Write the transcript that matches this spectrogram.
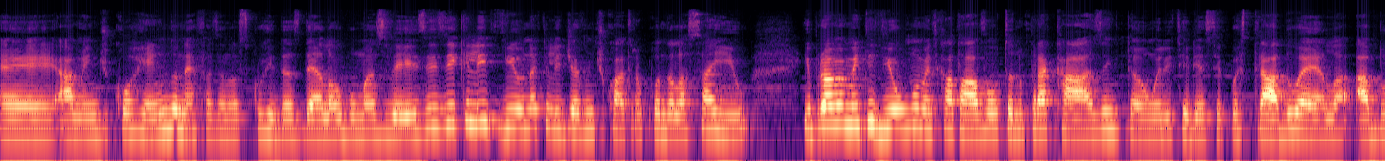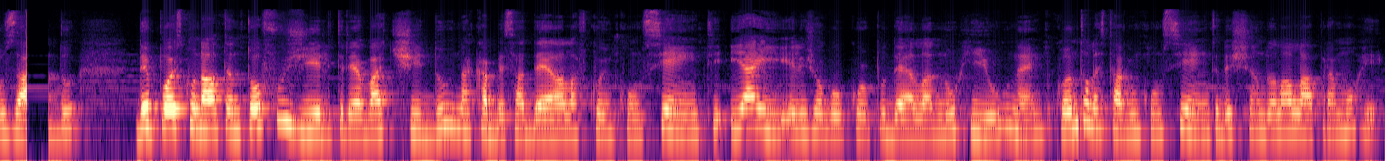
é, a Mandy correndo, né, fazendo as corridas dela algumas vezes, e que ele viu naquele dia 24 quando ela saiu, e provavelmente viu o momento que ela estava voltando para casa, então ele teria sequestrado ela, abusado. Depois, quando ela tentou fugir, ele teria batido na cabeça dela, ela ficou inconsciente, e aí ele jogou o corpo dela no rio, né, enquanto ela estava inconsciente, deixando ela lá para morrer.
